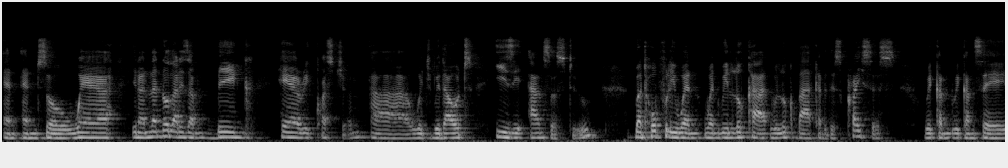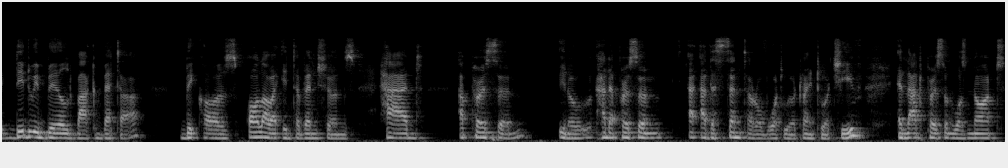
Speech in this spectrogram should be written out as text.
And and so where you know, and I know that is a big, hairy question, uh, which without easy answers to. But hopefully, when when we look at we look back at this crisis, we can we can say, did we build back better because all our interventions had a person, you know, had a person at the center of what we were trying to achieve, and that person was not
